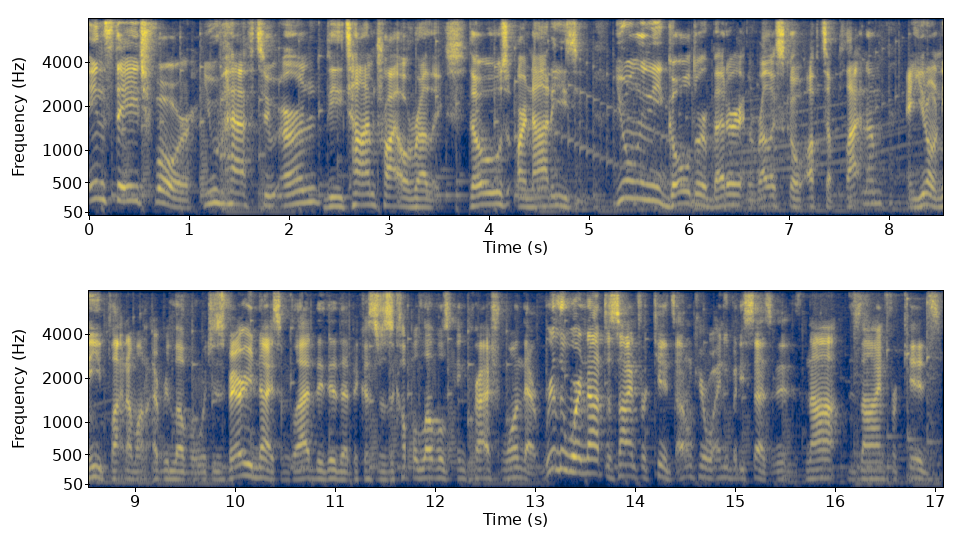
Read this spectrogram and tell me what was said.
In stage four, you have to earn the time trial relics. Those are not easy. You only need gold or better. The relics go up to platinum, and you don't need platinum on every level, which is very nice. I'm glad they did that because there's a couple levels in Crash 1 that really were not designed for kids. I don't care what anybody says. It is not designed for kids.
